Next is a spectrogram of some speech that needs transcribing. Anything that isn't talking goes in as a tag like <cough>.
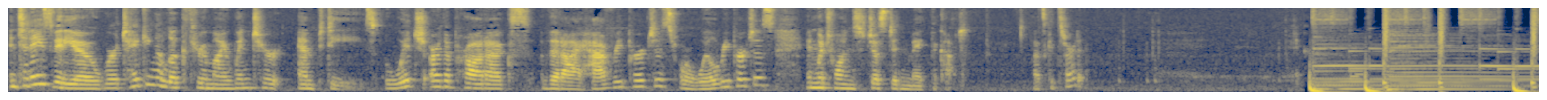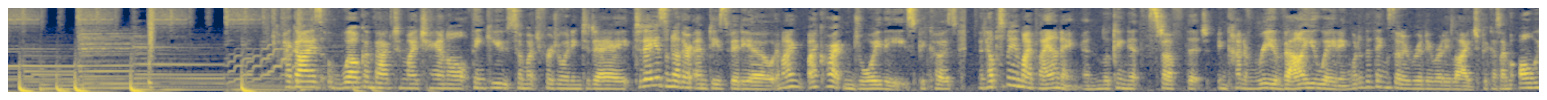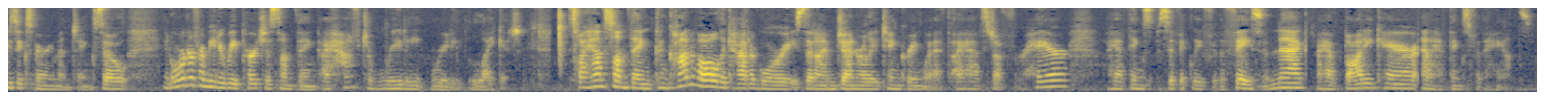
In today's video, we're taking a look through my winter empties. Which are the products that I have repurchased or will repurchase, and which ones just didn't make the cut? Let's get started. Guys, welcome back to my channel. Thank you so much for joining today. Today is another empties video and I, I quite enjoy these because it helps me in my planning and looking at stuff that and kind of reevaluating what are the things that I really, really liked because I'm always experimenting. So in order for me to repurchase something, I have to really, really like it. So I have something, can kind of all the categories that I'm generally tinkering with. I have stuff for hair, I have things specifically for the face and neck, I have body care, and I have things for the hands.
